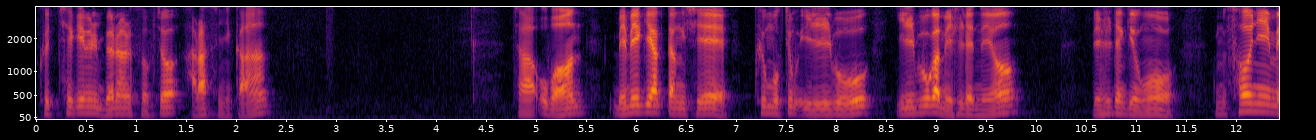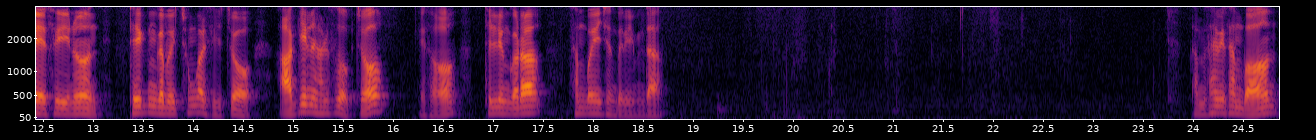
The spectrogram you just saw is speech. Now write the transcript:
그 책임을 면할 수 없죠. 알았으니까. 자, 5번 매매 계약 당시에 그 목적 일부 일부가 매실됐네요. 매실된 경우 그럼 선의 매수인은 대금 감액 청구할 수 있죠. 악의는 할수 없죠. 그래서 틀린 거라 3번이 정답입니다. 다음 3위 3번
